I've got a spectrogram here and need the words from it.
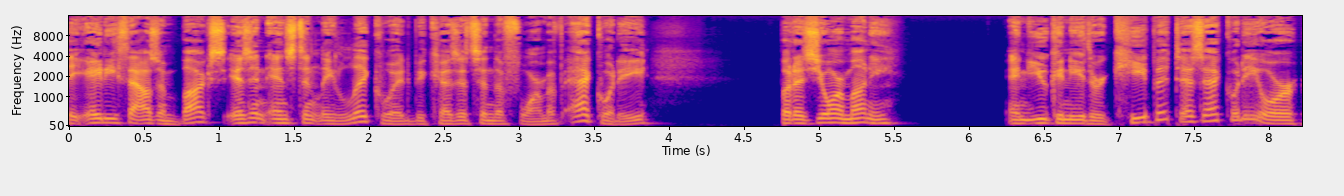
The 80,000 bucks isn't instantly liquid because it's in the form of equity, but it's your money. And you can either keep it as equity or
